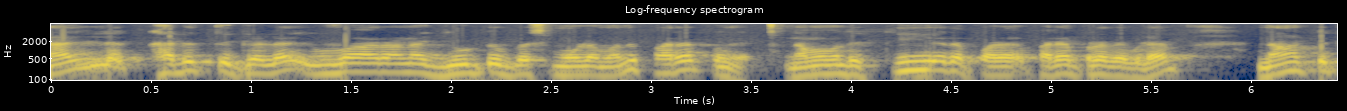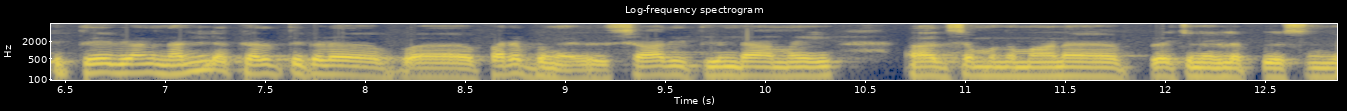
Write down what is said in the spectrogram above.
நல்ல கருத்துக்களை இவ்வாறான யூடியூபர்ஸ் மூலம் வந்து பரப்புங்க நம்ம வந்து தீயதை ப பரப்புறதை விட நாட்டுக்கு தேவையான நல்ல கருத்துக்களை ப- பரப்புங்க. சாதி தீண்டாமை அது சம்பந்தமான பிரச்சனைகளை பேசுங்க.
